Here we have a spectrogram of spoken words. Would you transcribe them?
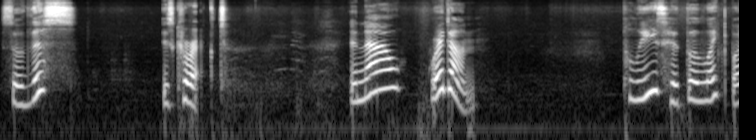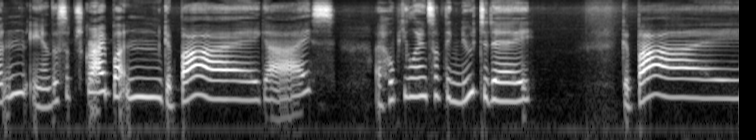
So this is correct. And now we're done. Please hit the like button and the subscribe button. Goodbye, guys. I hope you learned something new today. Goodbye.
